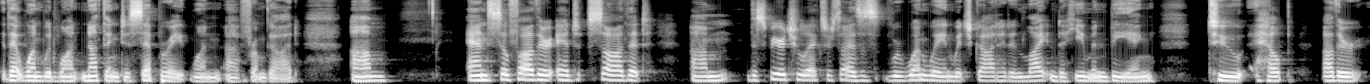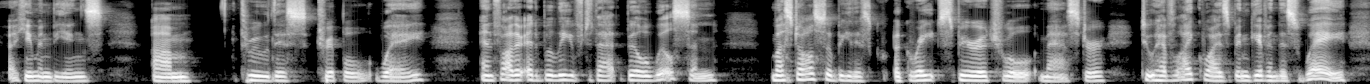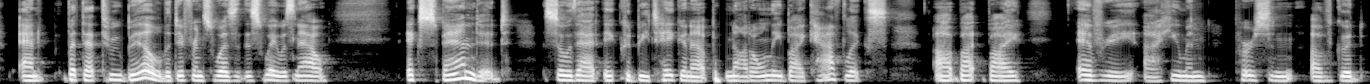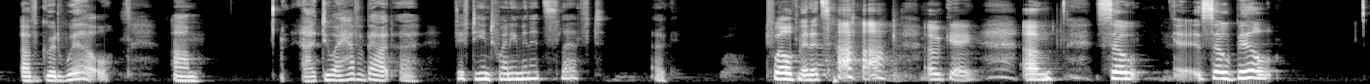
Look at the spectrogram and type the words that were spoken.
that one would want nothing to separate one uh, from God. Um, and so Father Ed saw that um, the spiritual exercises were one way in which God had enlightened a human being to help other uh, human beings um, through this triple way. And Father Ed believed that Bill Wilson must also be this a great spiritual master to have likewise been given this way and but that through bill the difference was that this way was now expanded so that it could be taken up not only by catholics uh, but by every uh, human person of good of goodwill. Um, uh, do i have about uh, 15 20 minutes left 12 minutes. okay. Um, so, so Bill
